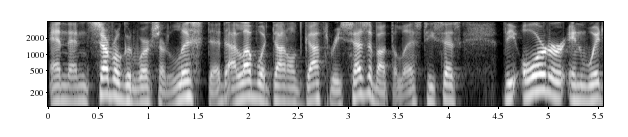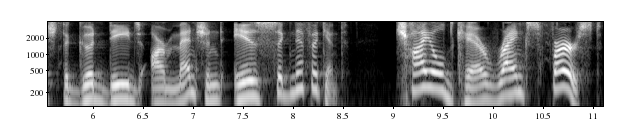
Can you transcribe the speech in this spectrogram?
And then several good works are listed. I love what Donald Guthrie says about the list. He says, The order in which the good deeds are mentioned is significant. Childcare ranks first.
